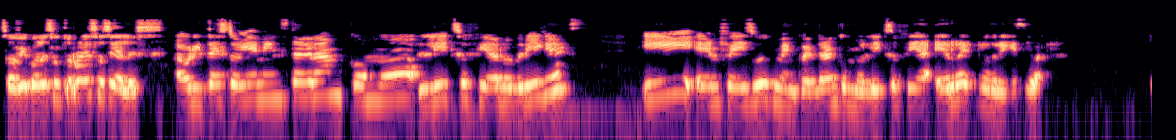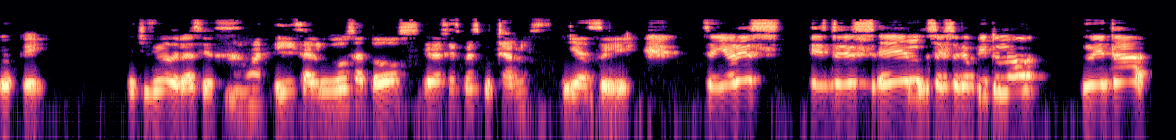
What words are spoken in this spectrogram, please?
Sofía, ¿cuáles son tus redes sociales? Ahorita estoy en Instagram como Lick Sofía Rodríguez y en Facebook me encuentran como Lick Sofía R. Rodríguez Ibarra. Ok. Muchísimas gracias. No, a ti, saludos a todos. Gracias por escucharnos. Ya sé. Señores, este es el sexto capítulo. Neta,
